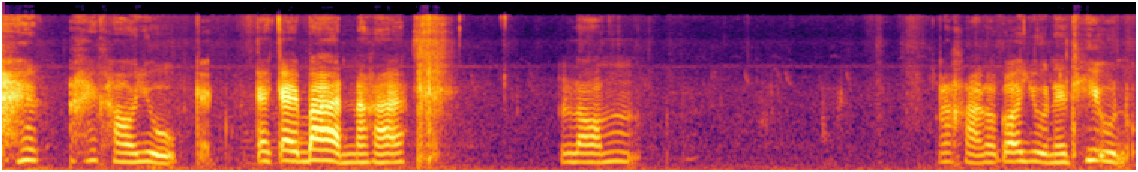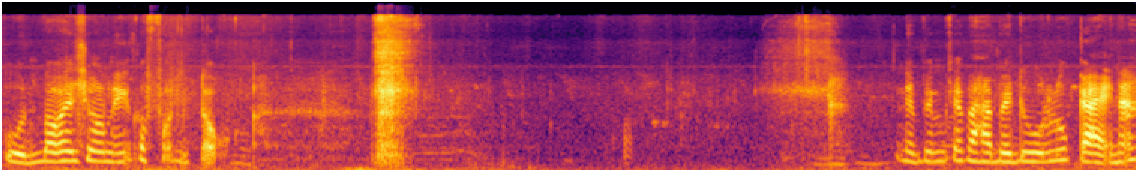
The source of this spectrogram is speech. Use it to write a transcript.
ให้ให้เขาอยู่ใกล้ๆบ้านนะคะ ล้อม นะคะ แล้วก็อยู่ในที่อุ่นๆเพราะว่าช่วงนี้ก็ฝนตกเดี๋ยวพิมจะพาไปดูลูกไก่นะ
